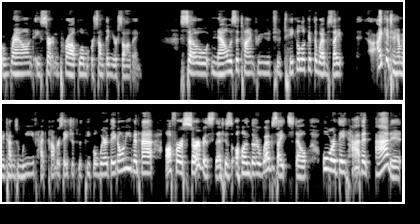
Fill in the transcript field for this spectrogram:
around a certain problem or something you're solving. So now is the time for you to take a look at the website. I can't tell you how many times we've had conversations with people where they don't even have offer a service that is on their website still, or they haven't added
